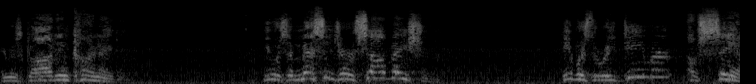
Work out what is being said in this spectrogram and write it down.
He was God incarnated. He was a messenger of salvation. He was the redeemer of sin.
